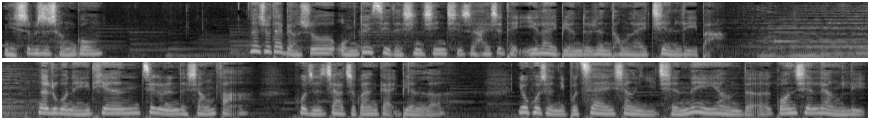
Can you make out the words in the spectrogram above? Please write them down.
你是不是成功，那就代表说我们对自己的信心其实还是得依赖别人的认同来建立吧。那如果哪一天这个人的想法或者是价值观改变了，又或者你不再像以前那样的光鲜亮丽。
